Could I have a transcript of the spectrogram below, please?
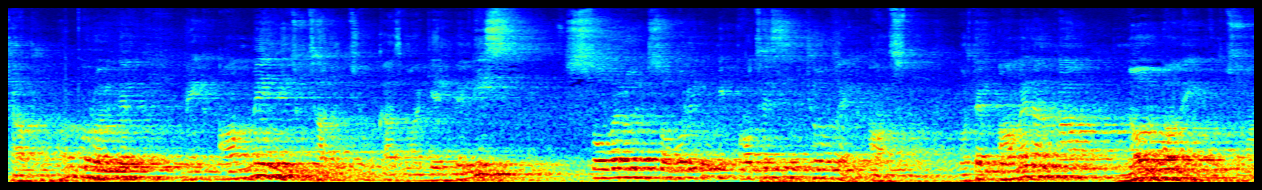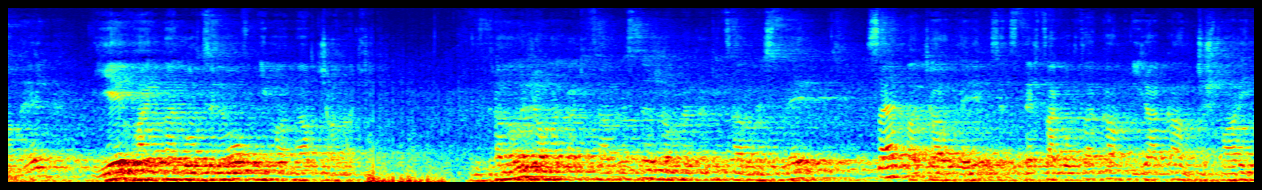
չափումը, որովհետև մենք ամեն ցուցադրություն կազմակերպելիս սովորելու սովորելու մի process-ի միջով ենք անցնում, որտեղ ամեն անգամ նոր բան ենք փորձում եւ հայտնագործելով իմանալ ճանաչել։ դրանով է ժամանակակից արվեստը, ժամանակակից արվեստը սա է պատճառը դերևս այդ ստեղծագործական իրական ճշմարիտ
